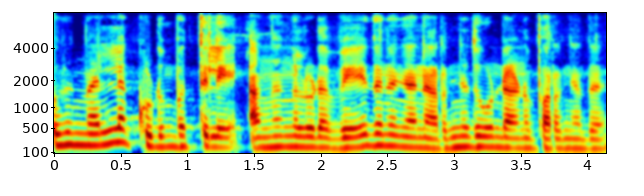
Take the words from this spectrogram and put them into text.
ഒരു നല്ല കുടുംബത്തിലെ അംഗങ്ങളുടെ വേദന ഞാൻ അറിഞ്ഞതുകൊണ്ടാണ് പറഞ്ഞത്.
